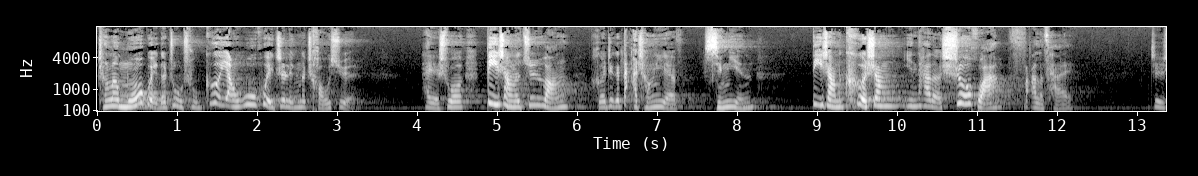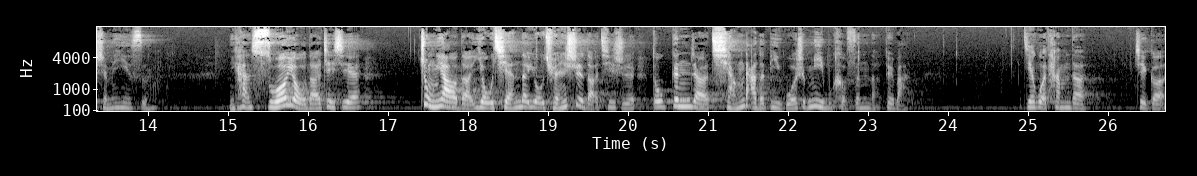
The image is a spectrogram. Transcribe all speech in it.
成了魔鬼的住处，各样污秽之灵的巢穴。”他也说：“地上的君王和这个大城也行淫，地上的客商因他的奢华发了财。”这是什么意思？你看，所有的这些重要的、有钱的、有权势的，其实都跟着强大的帝国是密不可分的，对吧？结果他们的这个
